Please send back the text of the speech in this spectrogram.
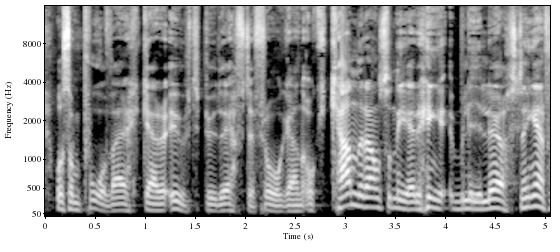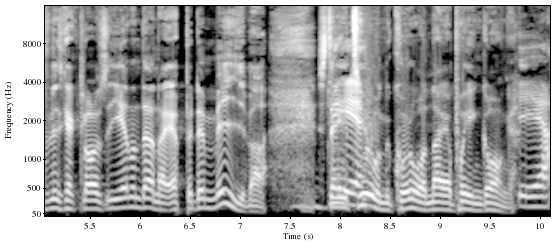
och som påverkar utbud och efterfrågan. Och kan ransonering bli lösningen för vi ska klara oss igenom denna epidemi? Va? Stay Det- tuned, corona är på ingång. Ja.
